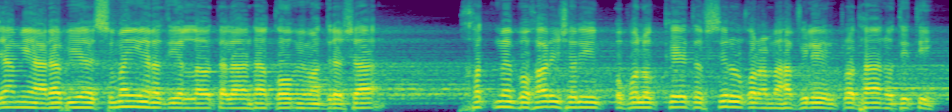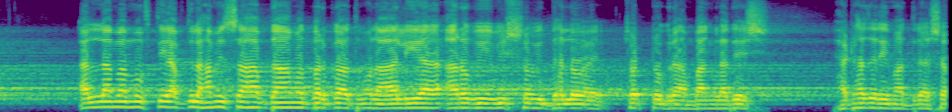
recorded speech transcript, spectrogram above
جامعہ عربیہ سمیہ رضی اللہ تعالیٰ عنہ قوم مدرسہ খতমে বুখারি শরীফ উপলক্ষে তফসিরুল করার মাহফিলের প্রধান অতিথি। আল্লামা মুফতি আব্দুল হামিদ সাহাব দাহমদ বরকাতমুল আলিয়া আরবি বিশ্ববিদ্যালয়, চট্টগ্রাম, বাংলাদেশ, হাটহাজারি মাদ্রাসা,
